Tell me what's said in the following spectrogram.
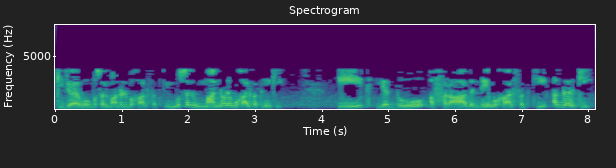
کی جو ہے وہ مسلمانوں نے مخالفت کی، مسلمانوں نے مخالفت نہیں کی۔ ایک یا دو افراد نے مخالفت کی، اگر کی۔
